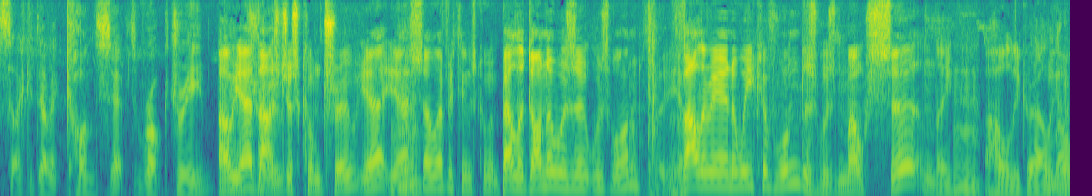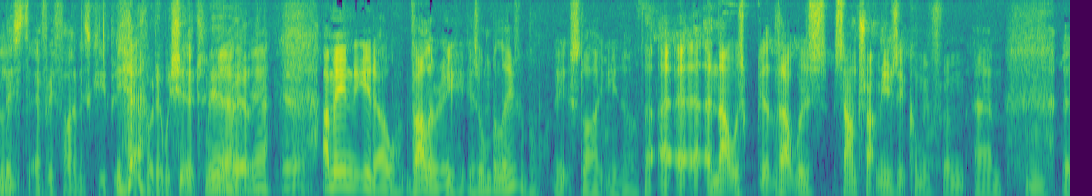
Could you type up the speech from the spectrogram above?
psychedelic concept rock dream. Oh yeah, true. that's just come true. Yeah, yeah. So everything's coming. Belladonna was a, was one. Absolutely, yeah. Valerie and a Week of Wonders was most certainly a Holy Grail We're going to list every finder's keeper's Yeah. record. We should. Yeah. really. Yeah. Yeah. I mean, you know, Valerie is unbelievable. It's like you know that, uh, uh, and that was that was soundtrack music coming from um, uh,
